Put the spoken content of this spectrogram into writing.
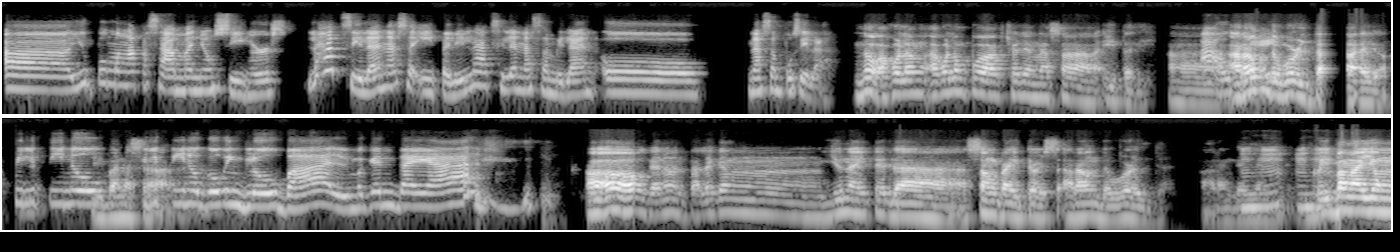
Uh, yung po mga kasama nyong singers, lahat sila nasa Italy, lahat sila nasa Milan o Nasaan po sila? No, ako lang ako lang po actually ang nasa Italy. Uh, ah, okay. Around the world tayo. Filipino diba nasa... Filipino going global. Maganda 'yan. Oo, ganun. Talagang united uh, songwriters around the world. Parang ganyan. Mm-hmm, mm-hmm. Iba nga yung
